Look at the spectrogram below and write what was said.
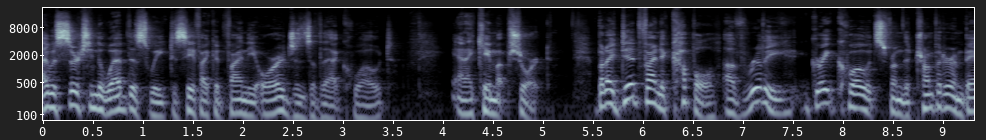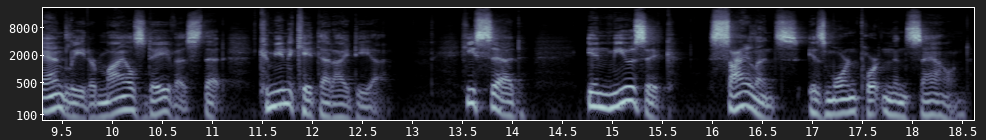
I was searching the web this week to see if I could find the origins of that quote, and I came up short. But I did find a couple of really great quotes from the trumpeter and band leader Miles Davis that communicate that idea. He said, In music, silence is more important than sound.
